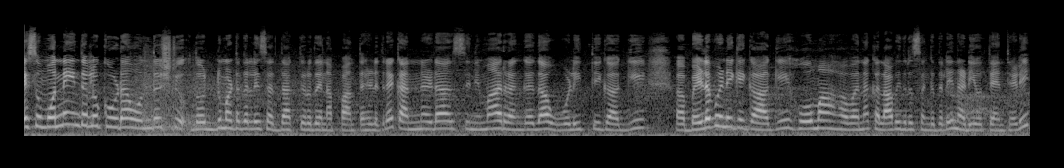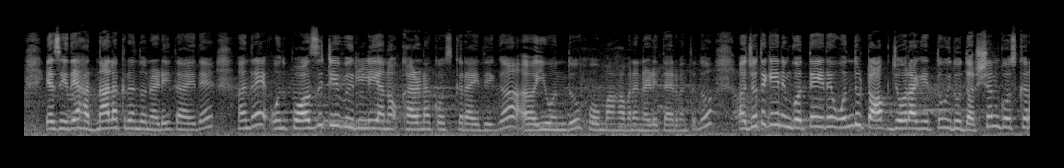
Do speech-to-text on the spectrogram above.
ಎಸ್ ಮೊನ್ನೆಯಿಂದಲೂ ಕೂಡ ಒಂದಷ್ಟು ದೊಡ್ಡ ಮಟ್ಟದಲ್ಲಿ ಸದ್ದಾಗ್ತಿರೋದೇನಪ್ಪ ಅಂತ ಹೇಳಿದ್ರೆ ಕನ್ನಡ ಸಿನಿಮಾ ರಂಗದ ಒಳಿತಿಗಾಗಿ ಬೆಳವಣಿಗೆಗಾಗಿ ಹೋಮ ಹವನ ಕಲಾವಿದರ ಸಂಘದಲ್ಲಿ ನಡೆಯುತ್ತೆ ಅಂತ ಹೇಳಿ. ಎಸ್ ಇದೇ ಹದಿನಾಲ್ಕರಂದು ನಡೀತಾ ಇದೆ. ಅಂದ್ರೆ ಒಂದು ಪಾಸಿಟಿವ್ ಇರಲಿ ಅನ್ನೋ ಕಾರಣಕ್ಕೋಸ್ಕರ ಇದೀಗ ಈ ಒಂದು ಹೋಮ ಹವನ ನಡೀತಾ ಇರುವಂಥದ್ದು. ಜೊತೆಗೆ ನಿಮ್ಗೆ ಗೊತ್ತೇ ಇದೆ, ಒಂದು ಟಾಕ್ ಜೋರಾಗಿತ್ತು, ಇದು ದರ್ಶನ್ಗೋಸ್ಕರ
